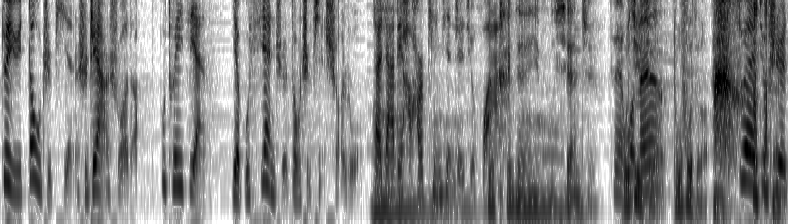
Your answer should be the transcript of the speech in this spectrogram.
对于豆制品是这样说的：不推荐也不限制豆制品摄入。大家得好好品品这句话。不推荐也不限制。对不拒绝我们，不负责。对，就 是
